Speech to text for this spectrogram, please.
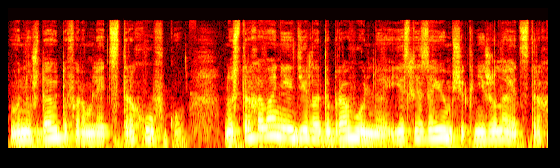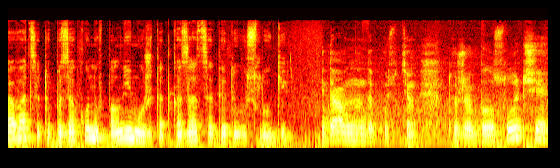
вынуждают оформлять страховку. Но страхование – дело добровольное. Если заемщик не желает страховаться, то по закону вполне может отказаться от этой услуги. Недавно, допустим, тоже был случай,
